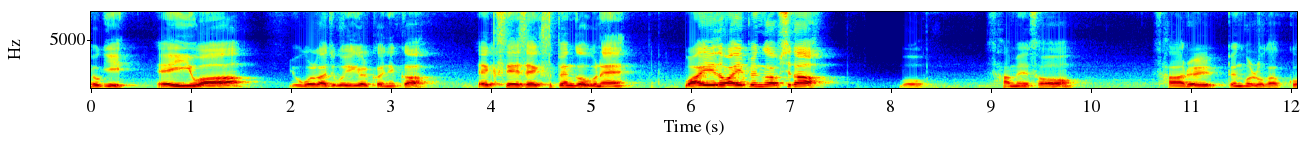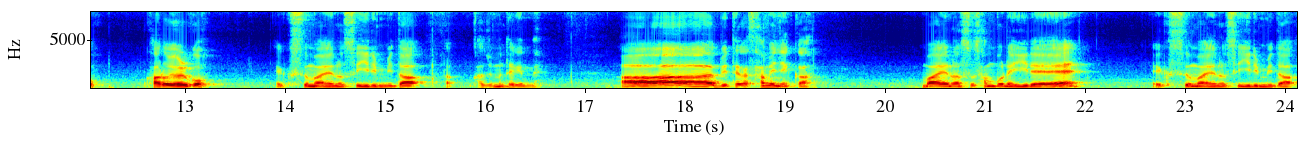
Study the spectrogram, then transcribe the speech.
여기. A와 요걸 가지고 얘기할 거니까 x에서 x 뺀 거분에 y에서 y 뺀 거 합시다. 뭐 3에서 4를 뺀 걸로 갖고 가로 열고 x 마이너스 1입니다. 가주면 되겠네. 아 밑에가 3이니까 마이너스 3분의 1에 x 마이너스 1입니다.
